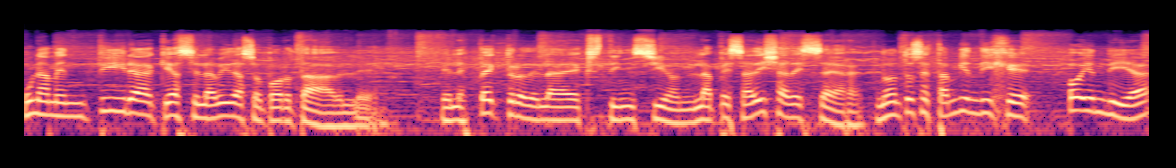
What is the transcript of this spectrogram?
una mentira que hace la vida soportable, el espectro de la extinción, la pesadilla de ser, ¿no? Entonces también dije, hoy en día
